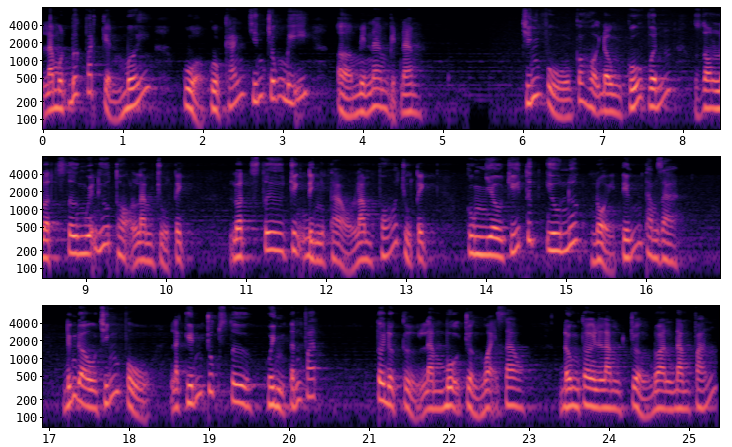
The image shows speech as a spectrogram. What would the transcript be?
là một bước phát triển mới của cuộc kháng chiến chống Mỹ ở miền Nam Việt Nam. Chính phủ có hội đồng cố vấn do luật sư Nguyễn Hữu Thọ làm chủ tịch, luật sư Trịnh Đình Thảo làm phó chủ tịch, cùng nhiều trí thức yêu nước nổi tiếng tham gia. Đứng đầu chính phủ là kiến trúc sư Huỳnh Tấn Phát. Tôi được cử làm Bộ trưởng Ngoại giao, đồng thời làm trưởng đoàn đàm phán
